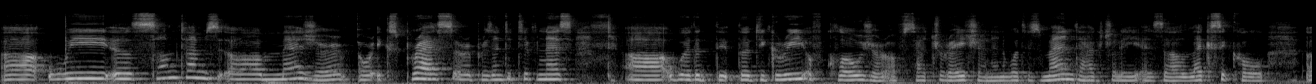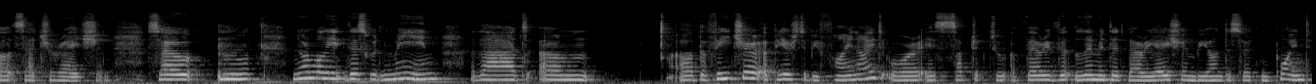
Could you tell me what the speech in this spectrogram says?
uh, we uh, sometimes uh, measure or express representativeness uh, with the, the, degree of closure of saturation and what is meant actually is a lexical uh, saturation. So normally this would mean that um, uh, the feature appears to be finite or is subject to a very limited variation beyond a certain point.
